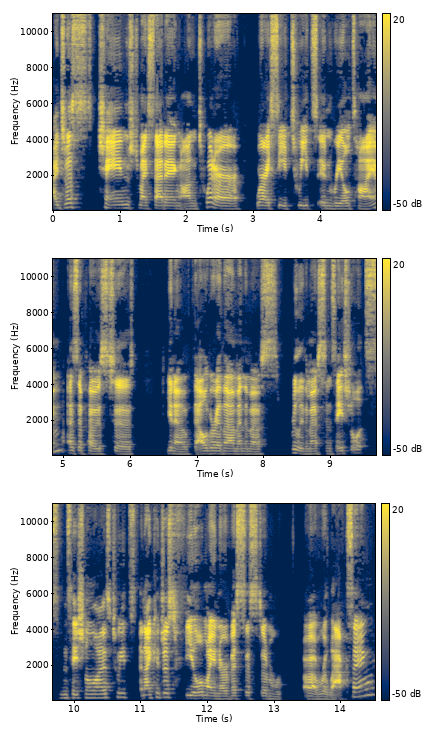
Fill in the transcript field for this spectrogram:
I just changed my setting on Twitter where I see tweets in real time as opposed to, you know, the algorithm and the most, really the most sensational, sensationalized tweets. And I could just feel my nervous system uh, relaxing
